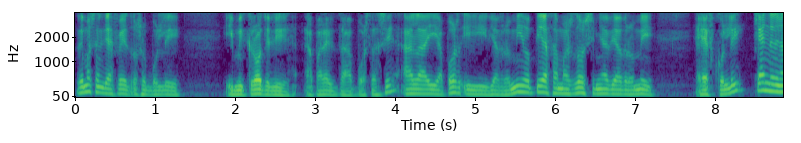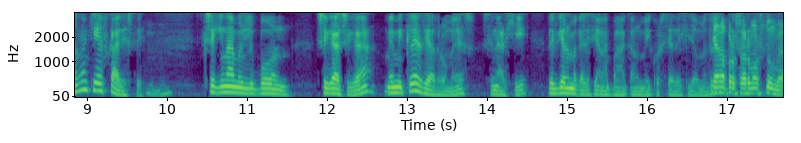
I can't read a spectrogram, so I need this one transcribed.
Δεν μας ενδιαφέρει τόσο πολύ η μικρότερη απαραίτητα απόσταση, αλλά η, απο... η διαδρομή η οποία θα μας δώσει μια διαδρομή εύκολη και αν είναι δυνατόν και ευχάριστη. Ξεκινάμε λοιπόν σιγά σιγά με μικρές διαδρομές στην αρχή. Δεν βγαίνουμε κατευθείαν να πάμε να κάνουμε 20-30 χιλιόμετρα. Για να προσαρμοστούμε.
